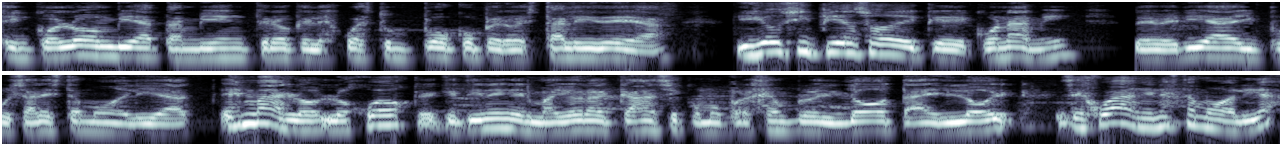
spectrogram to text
En Colombia también creo que les cuesta un poco, pero está la idea. Y yo sí pienso de que Konami debería impulsar esta modalidad. Es más, los juegos que, tienen el mayor alcance, como por ejemplo el Dota, el LOL, se juegan en esta modalidad.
